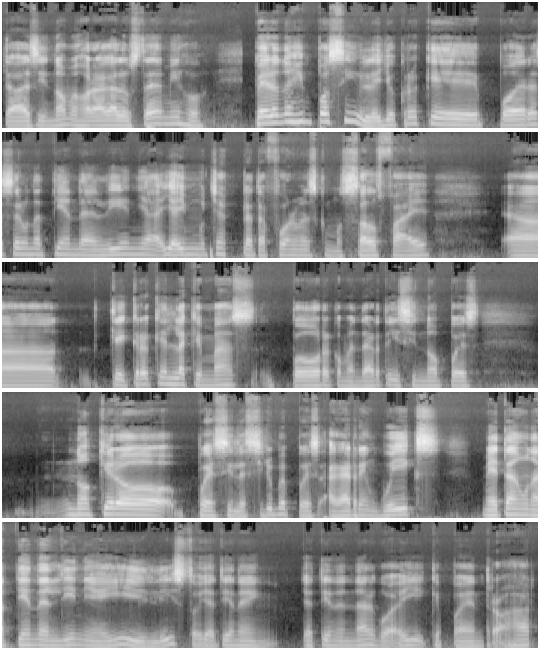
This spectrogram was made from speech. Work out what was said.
te va a decir, no, mejor hágalo usted, mijo. Pero no es imposible. Yo creo que poder hacer una tienda en línea y hay muchas plataformas como Sellfy ah, que creo que es la que más puedo recomendarte. Y si no, pues no quiero, pues si les sirve, pues agarren Wix, metan una tienda en línea y listo, ya tienen, ya tienen algo ahí que pueden trabajar.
